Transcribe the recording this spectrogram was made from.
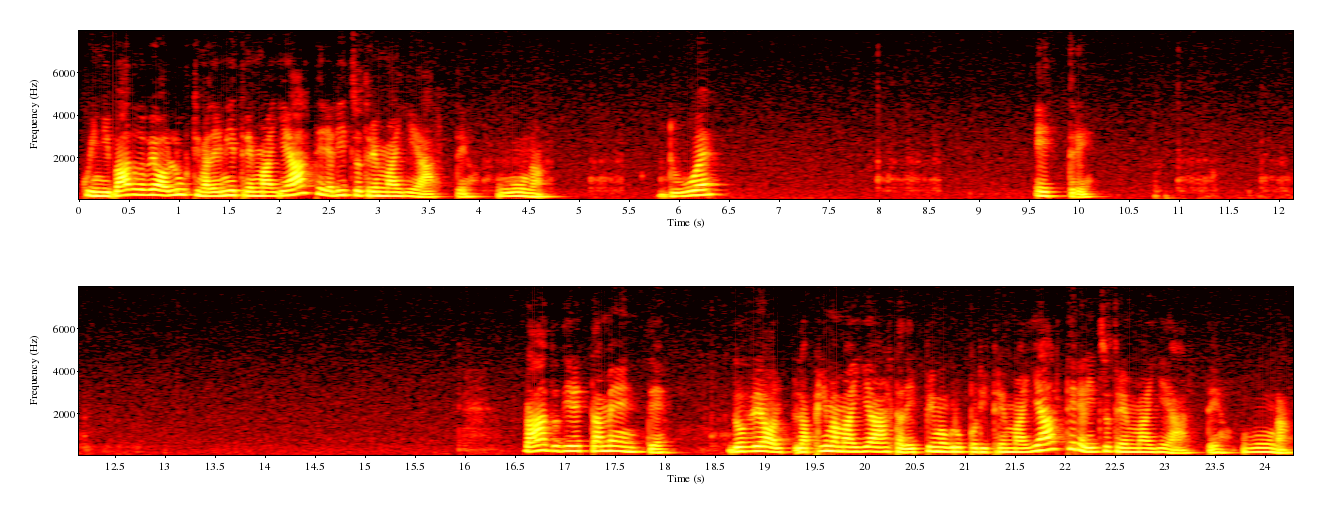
quindi vado dove ho l'ultima delle mie 3 maglie alte realizzo 3 maglie alte. Una 2 e 3 vado direttamente dove ho la prima maglia alta del primo gruppo di 3 maglie alte realizzo 3 maglie alte. Una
